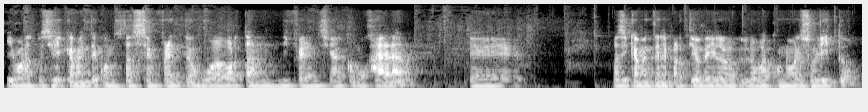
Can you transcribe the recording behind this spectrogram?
Y bueno, específicamente cuando estás enfrente a un jugador tan diferencial como Haaland, que básicamente en el partido de ahí lo, vacunó él solito,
